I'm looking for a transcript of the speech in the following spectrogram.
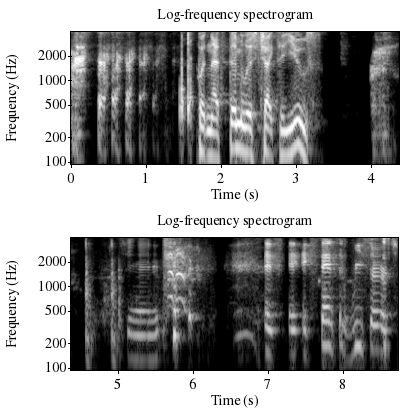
Putting that stimulus check to use. Shit. it's extensive research.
